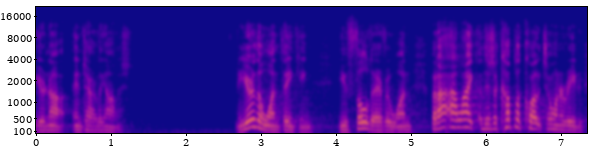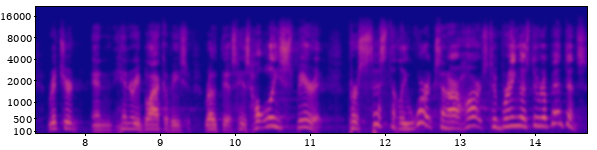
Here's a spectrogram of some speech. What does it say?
you're not entirely honest. You're the one thinking you fooled everyone. But I, I, like, there's a couple of quotes I want to read. Richard and Henry Blackaby wrote this His Holy Spirit persistently works in our hearts to bring us to repentance.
